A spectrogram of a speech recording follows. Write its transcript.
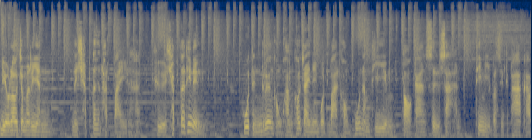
เดี๋ยวเราจะมาเรียนในแชปเตอร์ถัดไปนะฮะคือแชปเตอร์ที่ 1 พูดถึงเรื่องของความเข้าใจในบทบาทของผู้นำทีมต่อการสื่อสารที่มีประสิทธิภาพครับ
